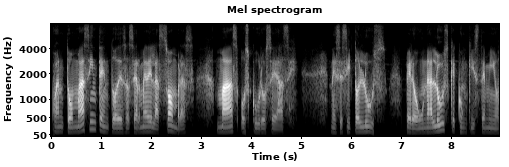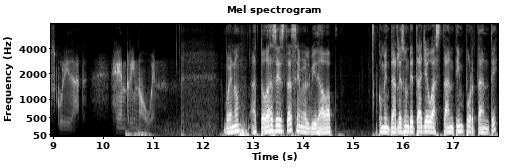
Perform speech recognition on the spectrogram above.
cuanto más intento deshacerme de las sombras, más oscuro se hace. Necesito luz, pero una luz que conquiste mi oscuridad. Henry Nowen bueno, a todas estas se me olvidaba comentarles un detalle bastante importante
